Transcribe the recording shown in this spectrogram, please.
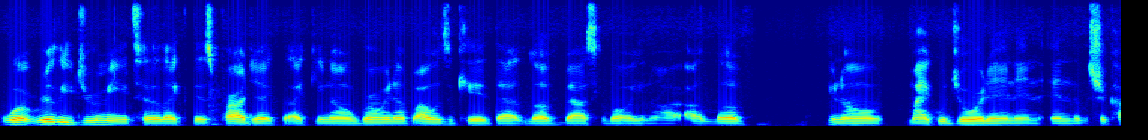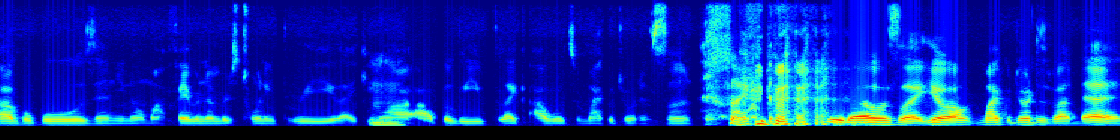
what really drew me to like this project like you know growing up i was a kid that loved basketball you know i, I love you know Michael Jordan and, and the Chicago Bulls and you know my favorite number is 23 like you mm. know I, I believed like I was Michael Jordan's son like you know I was like yo I'm, Michael Jordan's my dad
